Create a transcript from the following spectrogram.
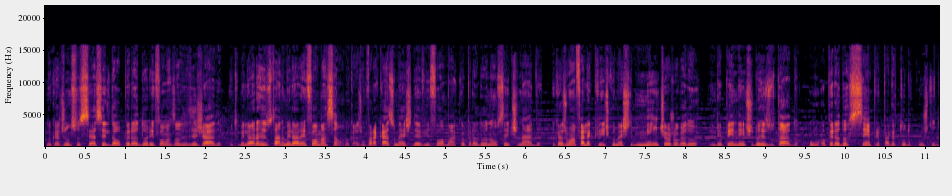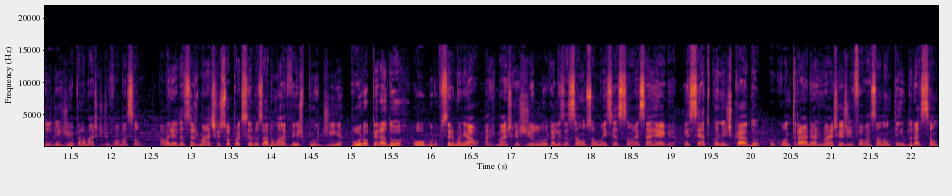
No caso de um sucesso, ele dá ao operador a informação desejada. Quanto melhor o resultado, melhor a informação. No caso de um fracasso, o mestre deve informar que o operador não sente nada. No caso de uma falha crítica, o mestre mente ao jogador, independente do resultado. O operador sempre paga todo o custo de energia pela mágica de informação. A maioria dessas mágicas só pode ser usada uma vez por dia por operador ou grupo cerimonial. As mágicas de localização são uma exceção a essa regra. Exceto quando indicado o contrário, as mágicas de informação não têm duração.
